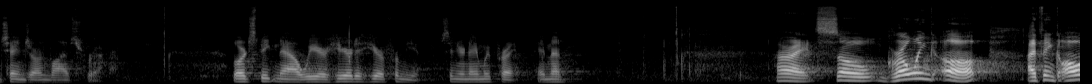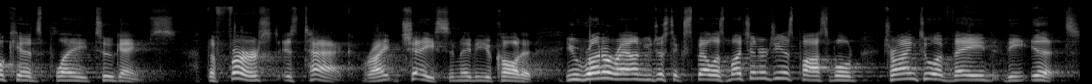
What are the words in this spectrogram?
and change our lives forever. Lord, speak now. We are here to hear from you. It's in your name we pray. Amen. All right, so growing up, I think all kids play two games. The first is tag, right? Chase, and maybe you called it. You run around, you just expel as much energy as possible trying to evade the it.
